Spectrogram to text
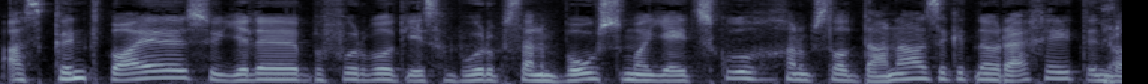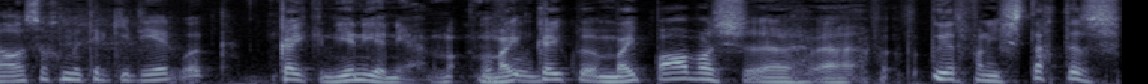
as kind baie. So jy byvoorbeeld jy's gebore op Stellenbosch, maar jy het skool gegaan op Saldanha as ek dit nou reg het en ja. daarso gematrikuleer ook. Kyk, nee nee nee. My kyk my pa was uh, uh een van die stigters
